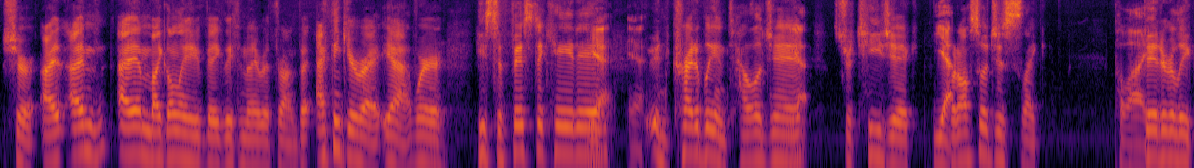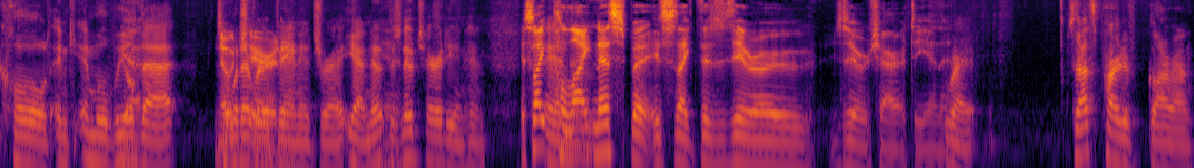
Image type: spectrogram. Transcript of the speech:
Sure. I, I'm I am like only vaguely familiar with Thrawn, but I think you're right. Yeah, where he's sophisticated, Yeah, yeah, incredibly intelligent, Yeah. strategic, Yeah. but also just like polite. bitterly cold and and will wield Yeah. that to No whatever charity. advantage, right? Yeah, no Yeah. there's no charity in him. It's like and, um, politeness, but it's like there's zero zero charity in it. Right. So that's part of Glaurung.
